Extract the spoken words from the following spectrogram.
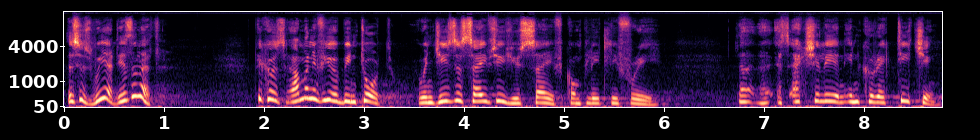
This is weird, isn't it? Because how many of you have been taught when Jesus saves you, you're saved completely free? No, no, it's actually an incorrect teaching.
